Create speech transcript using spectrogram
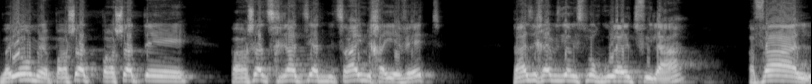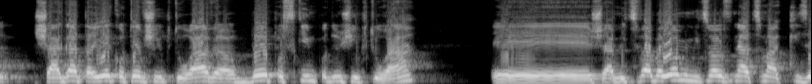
ויאמר, פרשת, פרשת, אה, פרשת זכירת יציאת מצרים היא חייבת, ואז היא חייבת גם לסמוך גאולה לתפילה, אבל שאגת אריה כותב שהיא פטורה, והרבה פוסקים כותבים שהיא פטורה, אה, שהמצווה ביום היא מצווה בפני עצמה, כי זה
